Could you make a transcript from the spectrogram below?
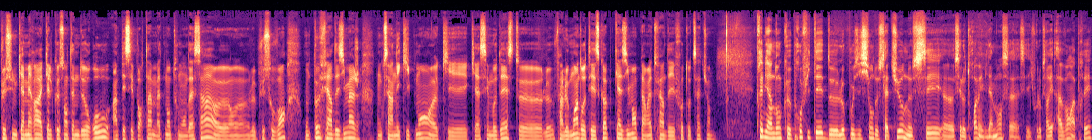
plus une caméra à quelques centaines d'euros, un PC portable, maintenant tout le monde a ça, euh, le plus souvent, on peut faire des images. Donc c'est un équipement euh, qui, est, assez modeste. Euh, le moindre télescope quasiment permet de faire des photos de Saturne. Très bien, donc euh, profiter de l'opposition de Saturne, c'est euh, le 3, mais évidemment, il faut l'observer avant, après.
